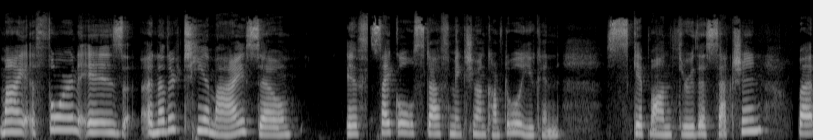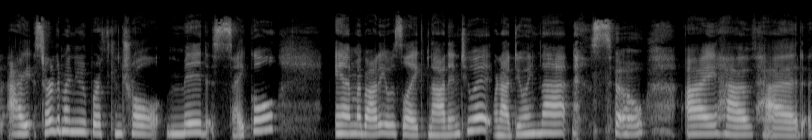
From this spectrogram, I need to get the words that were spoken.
My thorn is another TMI, so if cycle stuff makes you uncomfortable, you can skip on through this section. But I started my new birth control mid cycle and my body was like not into it. We're not doing that. So I have had a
